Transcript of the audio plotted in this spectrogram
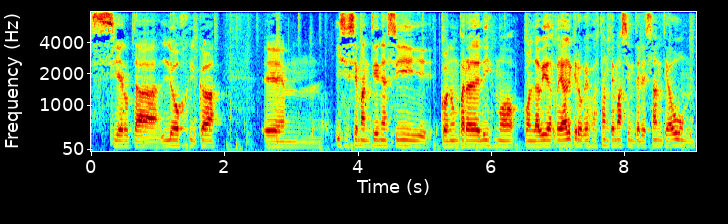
cierta lógica em, y si se mantiene así con un paralelismo con la vida real creo que es bastante más interesante aún.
